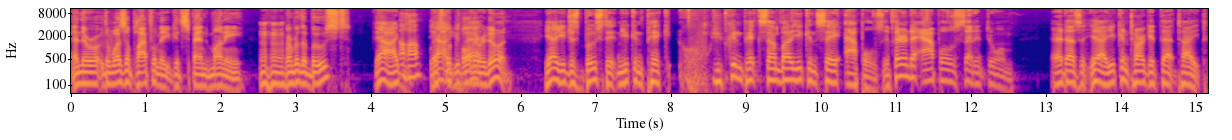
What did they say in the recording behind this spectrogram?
And there were, there was a platform that you could spend money. Remember the boost? Yeah, I, Uh-huh. yeah, That's what you all they were doing. Yeah, you just boost it, and you can pick. You can pick somebody. You can say apples. If they're into apples, send it to them. It does it. Yeah, you can target that tight.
